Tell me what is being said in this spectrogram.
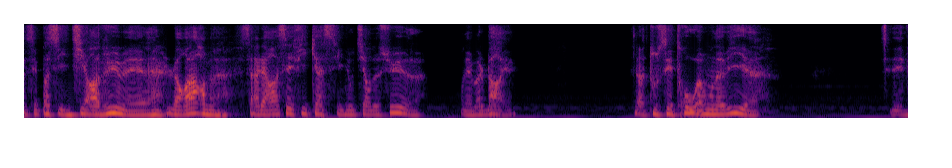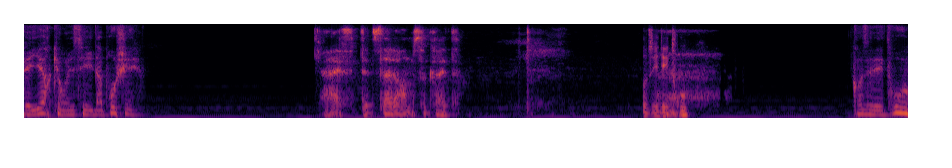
je sais pas s'ils tirent à vue, mais euh, leur arme, ça a l'air assez efficace. S'ils nous tirent dessus, euh, on est mal barré. Là, tous ces trous, à mon avis, euh, c'est des veilleurs qui ont essayé d'approcher. Ah, c'est peut-être ça leur arme secrète. Poser des trous. Creuser des trous.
